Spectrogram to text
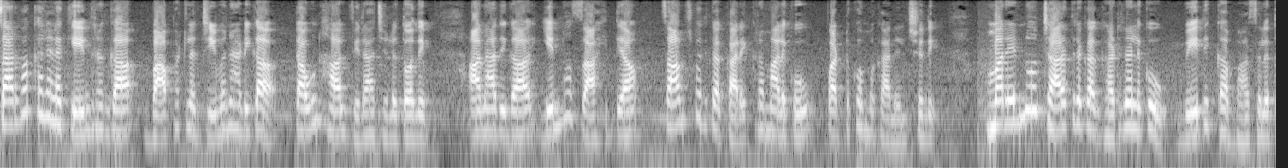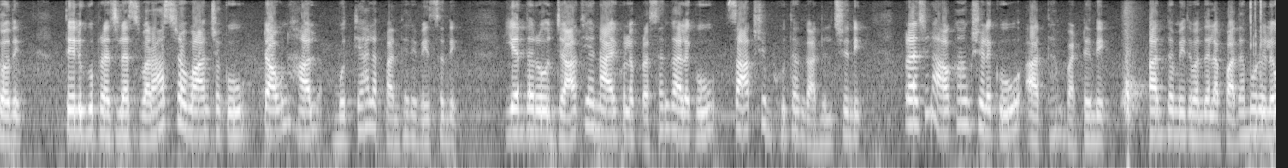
సర్వకళల కేంద్రంగా బాపట్ల జీవనాడిగా టౌన్ హాల్ విరాజిల్లుతోంది. అనాదిగా ఎన్నో సాహిత్య సాంస్కృతిక కార్యక్రమాలకు పట్టుకొమ్మగా నిలిచింది. మరెన్నో చారిత్రక ఘటనలకు వేదికగా భాసలుతోంది తెలుగు ప్రజల స్వరాష్ట్ర వాంఛకు టౌన్ హాల్ ముత్యాల పందిరి వేసింది. ఎందరో జాతీయ నాయకుల ప్రసంగాలకు సాక్షిభూతంగా నిలిచింది. ప్రజల ఆకాంక్షలకు అర్థం పట్టింది. పంతొమ్మిది వందల పదమూడులో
